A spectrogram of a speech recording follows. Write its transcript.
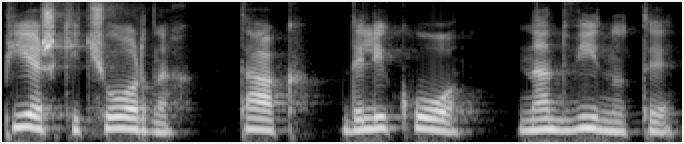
пешки черных так далеко надвинуты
